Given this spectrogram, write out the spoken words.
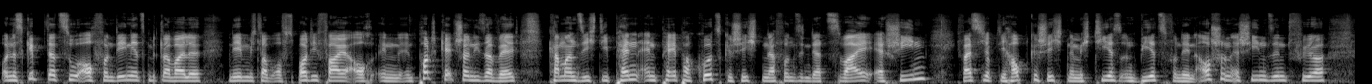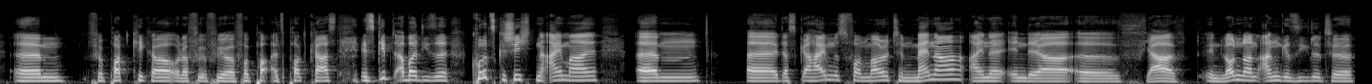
und es gibt dazu auch von denen jetzt mittlerweile neben, ich glaube auf Spotify auch in, in Podcatchern dieser Welt kann man sich die Pen and Paper Kurzgeschichten davon sind ja zwei erschienen. Ich weiß nicht, ob die Hauptgeschichten nämlich Tears und Beards von denen auch schon erschienen sind für ähm, für Podkicker oder für, für, für als Podcast. Es gibt aber diese Kurzgeschichten einmal ähm, äh, das Geheimnis von Moriton Manor, eine in der äh, ja in London angesiedelte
